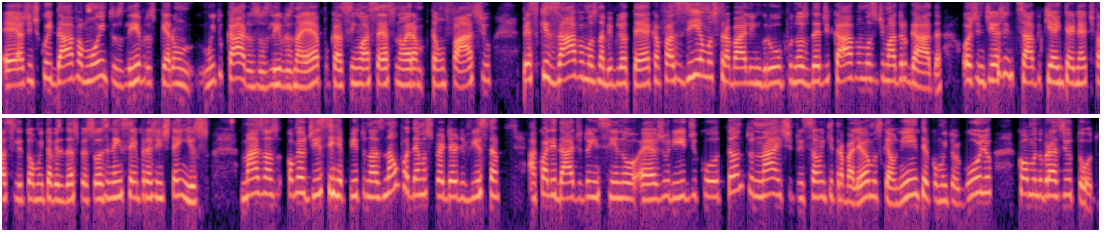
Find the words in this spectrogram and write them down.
é, a gente cuidava muito dos livros, porque eram muito caros os livros na época, assim, o acesso não era tão fácil, pesquisávamos na biblioteca, fazíamos trabalho em grupo, nos dedicávamos de madrugada. Hoje em dia a gente sabe que a internet facilitou muito a vida das pessoas e nem sempre a gente tem isso. Mas, nós, como eu disse e repito, nós não podemos perder de vista a qualidade do ensino é, jurídico, tanto na instituição em que trabalhamos, que é o Ninter, com muito orgulho, como no Brasil todo.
